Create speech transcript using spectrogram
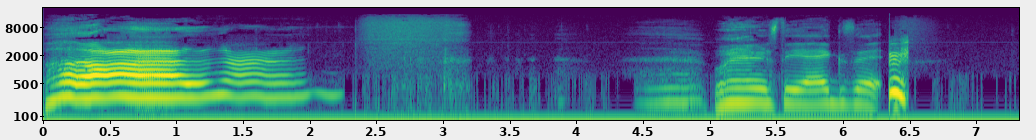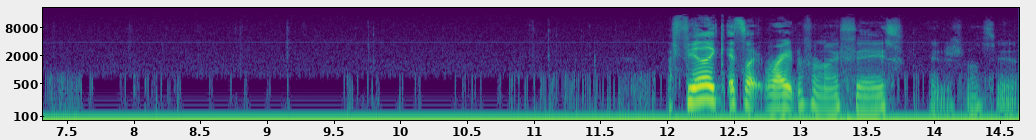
Where's the exit? I feel like it's like right in front of my face. I just want to see it.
